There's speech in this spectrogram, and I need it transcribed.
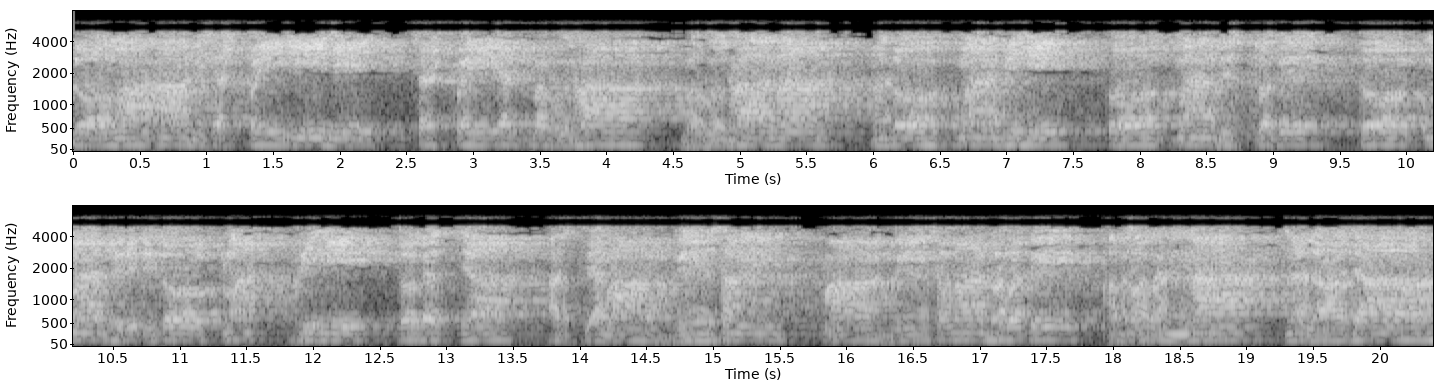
लोमानि षष्पैः षष्पैर्यद्बहुधा बहुधा न तोक्माभिः तोक्माभिस्त्वक् तोक्माभिरिति तोक्मभिः त्वगस्य अस्य माग्नेशम् माग्नेशमभवत् अभवन्न न लाजाः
